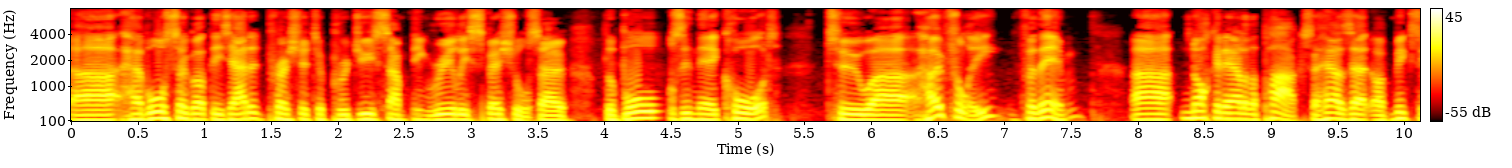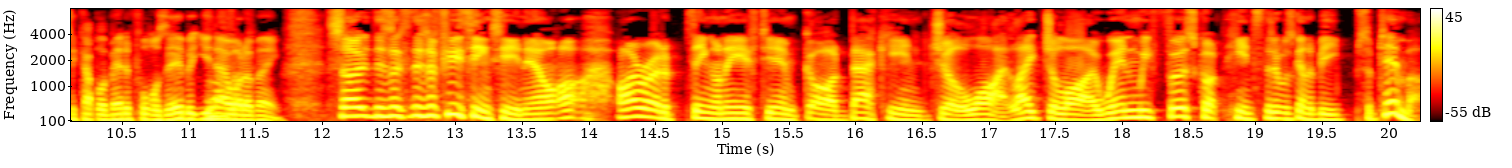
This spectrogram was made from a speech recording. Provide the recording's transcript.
uh, have also got this added pressure to produce something really special. So the ball's in their court to uh, hopefully for them. Uh, knock it out of the park. So how's that? I've mixed a couple of metaphors there, but you know what I mean. So there's a, there's a few things here. Now, I, I wrote a thing on EFTM, God, back in July, late July, when we first got hints that it was going to be September.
